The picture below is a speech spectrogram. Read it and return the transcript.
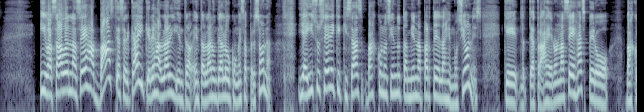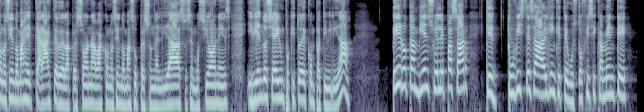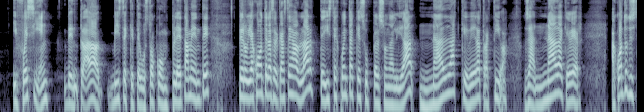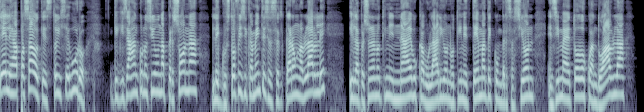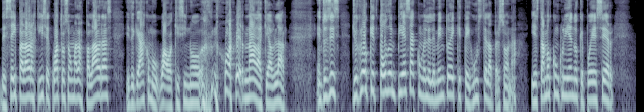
Y basado en las cejas, vas, te acercás y querés hablar y entablar un diálogo con esa persona. Y ahí sucede que quizás vas conociendo también la parte de las emociones, que te atrajeron las cejas, pero vas conociendo más el carácter de la persona, vas conociendo más su personalidad, sus emociones y viendo si hay un poquito de compatibilidad. Pero también suele pasar que tú vistes a alguien que te gustó físicamente y fue 100. De entrada, viste que te gustó completamente pero ya cuando te le acercaste a hablar, te diste cuenta que su personalidad nada que ver atractiva. O sea, nada que ver. ¿A cuántos de ustedes les ha pasado que estoy seguro que quizás han conocido a una persona, les gustó físicamente, se acercaron a hablarle y la persona no tiene nada de vocabulario, no tiene temas de conversación. Encima de todo, cuando habla de seis palabras que dice, cuatro son malas palabras y te quedas como, wow, aquí sí no, no va a haber nada que hablar. Entonces, yo creo que todo empieza con el elemento de que te guste la persona. Y estamos concluyendo que puede ser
